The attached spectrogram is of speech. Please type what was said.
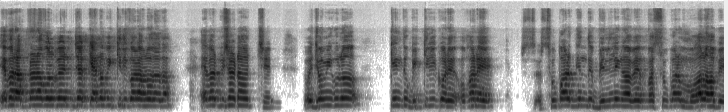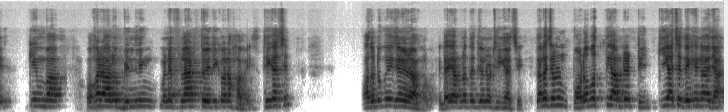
এবার আপনারা বলবেন যে কেন বিক্রি করা হলো দাদা? এবার বিষয়টা হচ্ছে, ওই জমিগুলো কিন্তু বিক্রি করে ওখানে সুপার কিন্তু বিল্ডিং হবে বা সুপার মল হবে কিংবা ওখানে আরও বিল্ডিং মানে ফ্ল্যাট তৈরি করা হবে, ঠিক আছে? অতটুকুই জেনে রাখুন, এটাই আপনাদের জন্য ঠিক আছে। তাহলে চলুন পরবর্তী আপডেটটি কি আছে দেখে নেওয়া যাক।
